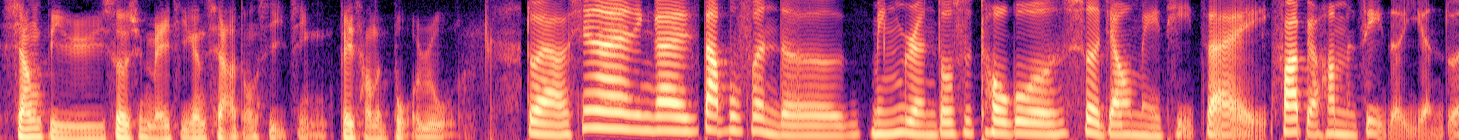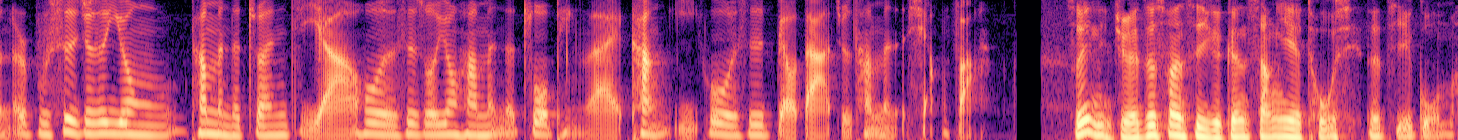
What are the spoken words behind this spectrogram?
相比于社群媒体跟其他东西已经非常的薄弱。对啊，现在应该大部分的名人都是透过社交媒体在发表他们自己的言论，而不是就是用他们的专辑啊，或者是说用他们的作品来抗议，或者是表达就是他们的想法。所以你觉得这算是一个跟商业妥协的结果吗？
